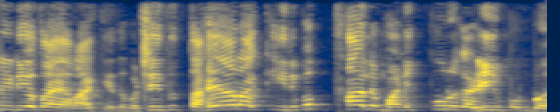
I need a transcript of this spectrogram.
വീഡിയോ തയ്യാറാക്കിയത്. പക്ഷേ ഇത് തയ്യാറാക്കി ഇരുപത്തിനാല് മണിക്കൂർ കഴിയും മുമ്പ്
